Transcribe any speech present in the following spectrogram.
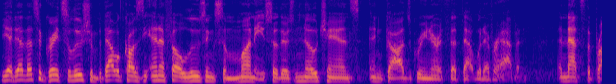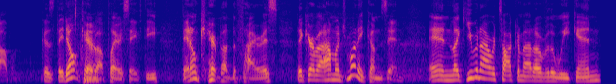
Yeah, that- that's a great solution, but that would cause the NFL losing some money. So there's no chance in God's green earth that that would ever happen. And that's the problem. Because they don't care Yeah. about player safety. They don't care about the virus. They care about how much money comes in. And like you and I were talking about over the weekend,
